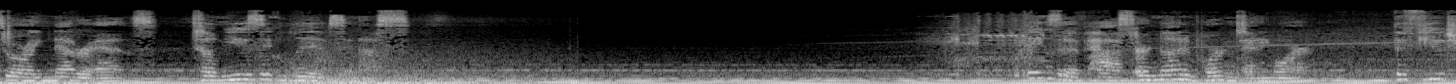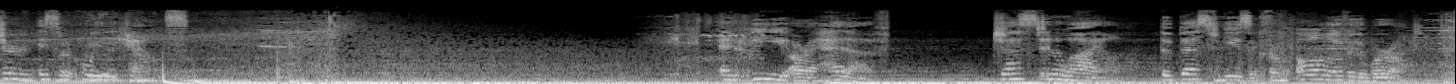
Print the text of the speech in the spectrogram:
story never ends till music lives in us. Things that have passed are not important anymore. The future is what really counts. And we are ahead of, just in a while, the best music from all over the world.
